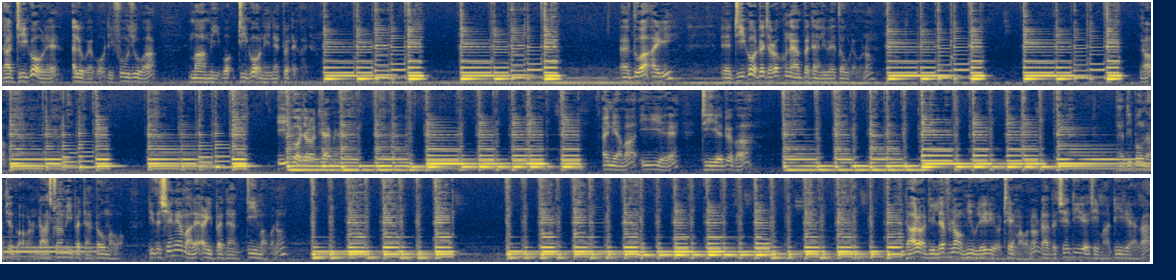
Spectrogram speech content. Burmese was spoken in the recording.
ဒါဒီကော့ကိုလည်းအဲ့လိုပဲပေါ့ဒီဖိုးဂျိုက မာမီပေါ့ဒီကော့အနေနဲ့တွက်တဲ့ခါကျအဲသူကအဲ့ဒီအဲဒီကော့အတွက်ကျတော့ခုနကပတ်တန်လေးပဲသုံးတယ်ပေါ့နော်နော်အီကော့ကျတော့ဒီတိုင်းပဲအဲ့နေရာမှာ E ရယ် D ရယ်အတွက်က ပုံစံဖြစ်သွားပါတော့ဒါ strumming pattern သုံးမှာပေါ့ဒီသချင်းထဲမှာလည်းအဲ့ဒီ pattern တီးမှာပေါ့နော်ဒါကတော့ဒီ left note မြူလေးတွေကိုထည့်မှာပေါ့နော်ဒါသချင်းတီးတဲ့အချိန်မှာတီးတဲ့ဟာက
